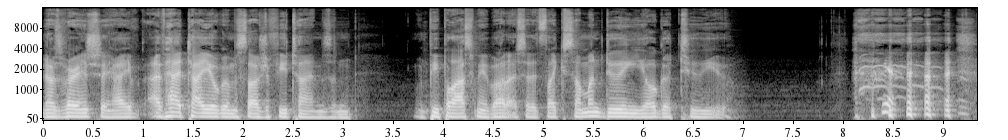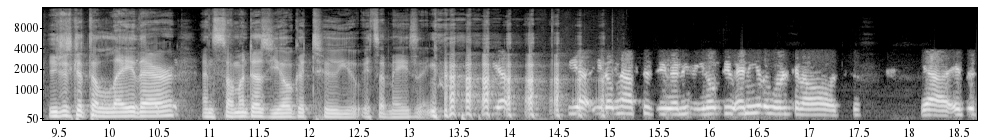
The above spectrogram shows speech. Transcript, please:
know it's very interesting. I've I've had Thai yoga massage a few times, and when people ask me about it, I said it's like someone doing yoga to you. Yeah. you just get to lay there and someone does yoga to you. It's amazing. yep. Yeah, you don't have to do any. You don't do any of the work at all. It's just, yeah, it's a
